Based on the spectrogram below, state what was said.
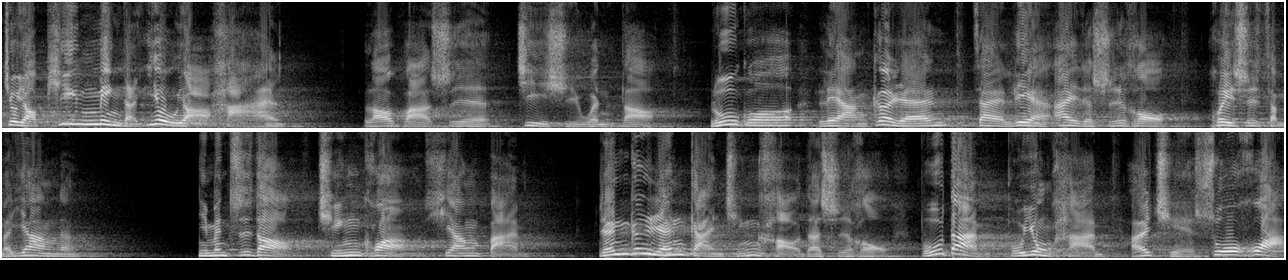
就要拼命的又要喊，老法师继续问道：“如果两个人在恋爱的时候，会是怎么样呢？你们知道情况相反，人跟人感情好的时候，不但不用喊，而且说话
